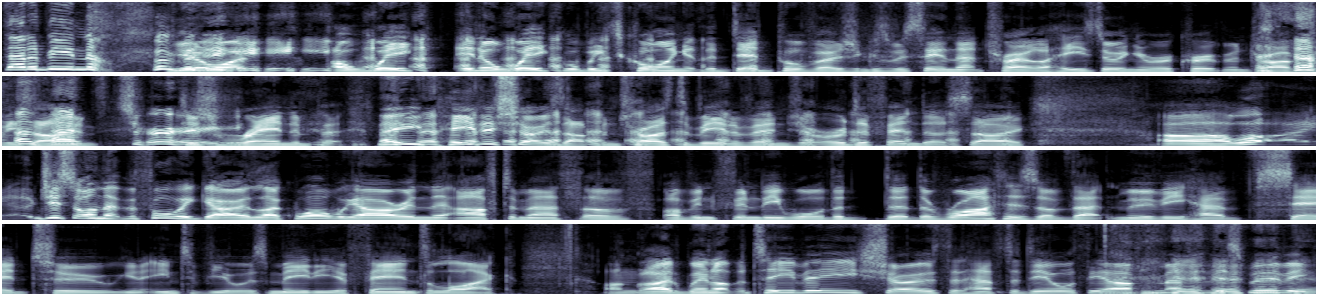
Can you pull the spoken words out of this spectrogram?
that'd be enough for You know what? me. A week in a week, we'll be calling it the Deadpool version because we've seen that trailer. He's doing a recruitment drive of his own. That's true. Just random. pe- Maybe Peter shows up and tries to be an Avenger or a Defender. So, uh, well, I- just on that, before we go, like while we are in the aftermath of, of Infinity War, the, the the writers of that movie have said to you know interviewers, media, fans alike, "I'm glad we're not the TV shows that have to deal with the aftermath of this movie."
